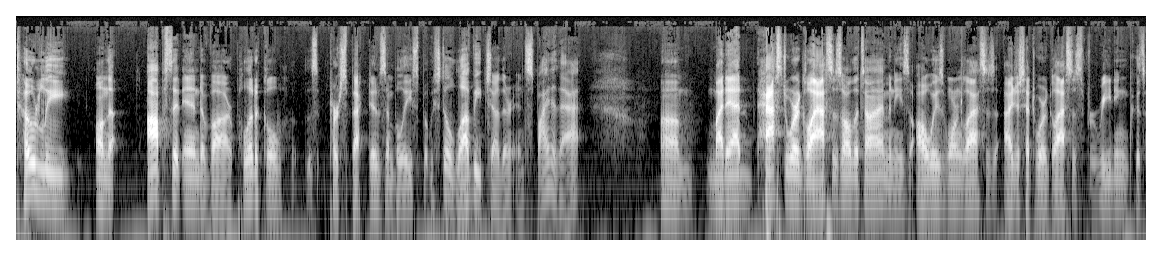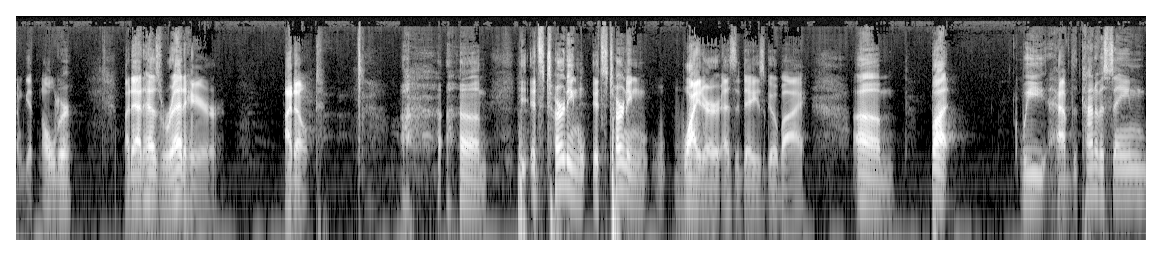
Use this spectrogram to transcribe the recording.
totally on the opposite end of our political perspectives and beliefs, but we still love each other in spite of that. Um, my dad has to wear glasses all the time, and he's always worn glasses. I just have to wear glasses for reading because I'm getting older. My dad has red hair. I don't. Um, it's turning it's turning whiter as the days go by, um, but we have the kind of a same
